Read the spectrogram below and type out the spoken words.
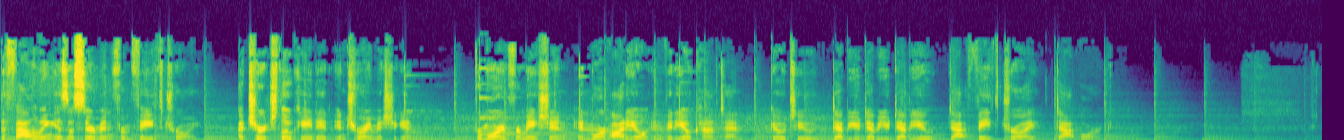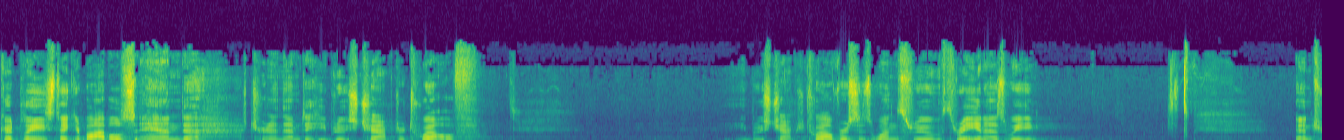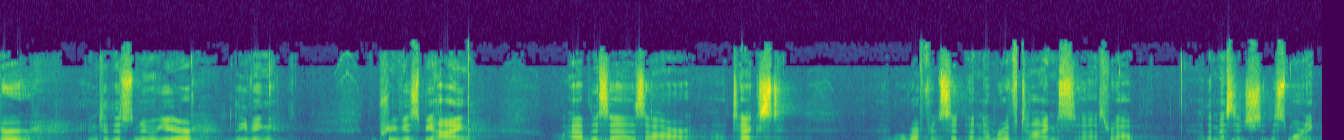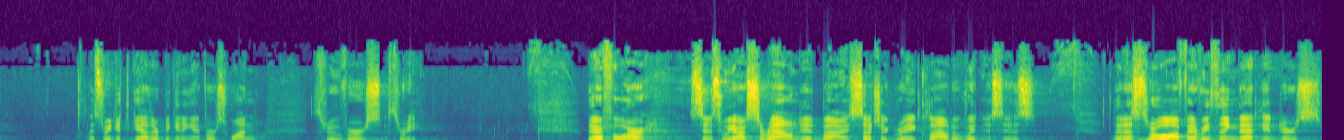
The following is a sermon from Faith Troy, a church located in Troy, Michigan. For more information and more audio and video content, go to www.faithtroy.org. Could please take your Bibles and uh, turn in them to Hebrews chapter 12. Hebrews chapter 12, verses 1 through 3. And as we enter into this new year, leaving the previous behind, we'll have this as our uh, text, and we'll reference it a number of times uh, throughout uh, the message this morning. Let's read it together, beginning at verse 1 through verse 3. Therefore, since we are surrounded by such a great cloud of witnesses, let us throw off everything that hinders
